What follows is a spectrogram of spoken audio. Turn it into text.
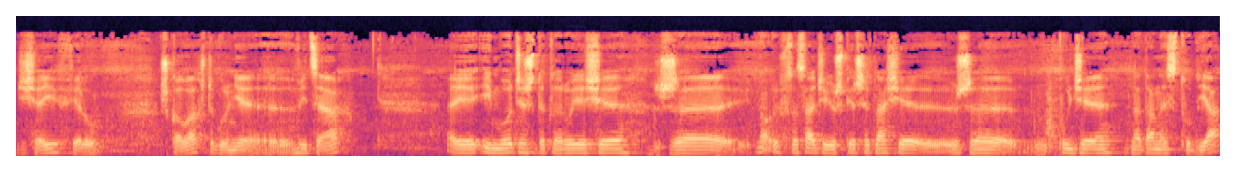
dzisiaj w wielu szkołach, szczególnie e, w liceach i młodzież deklaruje się, że no, w zasadzie już w pierwszej klasie, że pójdzie na dane studia.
